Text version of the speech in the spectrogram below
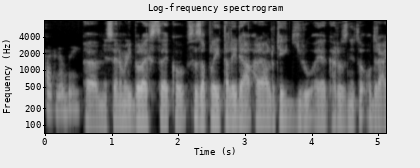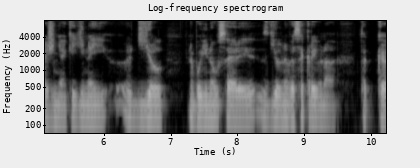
tak dobrý. Eh, mně se jenom líbilo, jak jste jako se zaplejtali dál a dál do těch dílů a jak hrozně to odráží nějaký jiný eh, díl nebo jinou sérii z dílny Vese Cravena, tak eh,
